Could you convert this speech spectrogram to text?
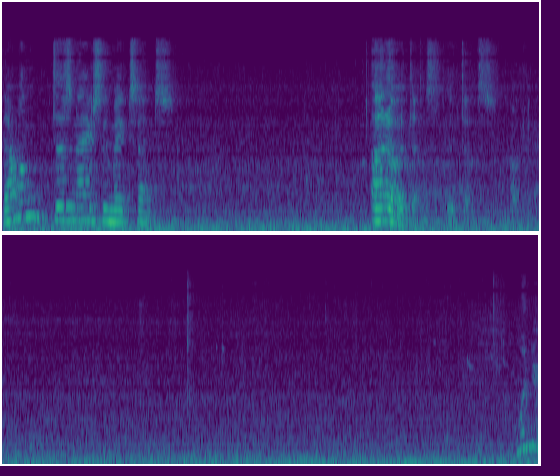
That one doesn't actually make sense. Oh no, it does. It does. Okay. wonder if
